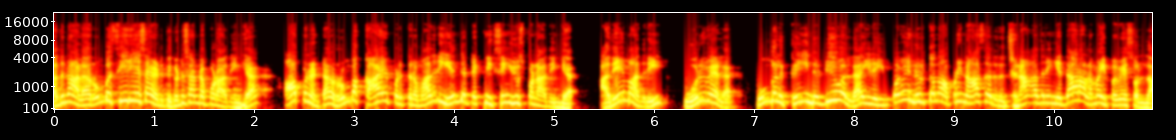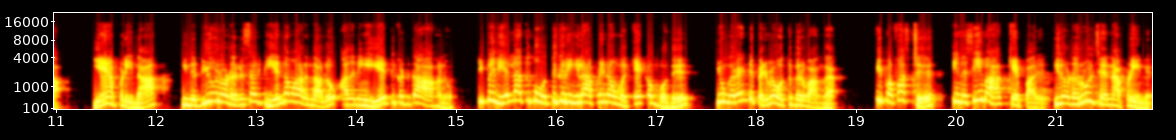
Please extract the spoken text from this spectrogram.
அதனால ரொம்ப சீரியஸா எடுத்துக்கிட்டு சண்டை போடாதீங்க. ஆப்பனண்ட்டை ரொம்ப காயப்படுத்துற மாதிரி எந்த டெக்னிக்ஸையும் யூஸ் பண்ணாதீங்க. அதே மாதிரி ஒருவேளை உங்களுக்கு இந்த டியூவல்ல இதை இப்பவே நிறுத்தணும் அப்படின்னு ஆசை இருந்துச்சுன்னா அதை நீங்க தாராளமா இப்பவே சொல்லலாம். ஏன் அப்படின்னா இந்த டியூலோட ரிசல்ட் என்னவா இருந்தாலும் அதை நீங்க ஏத்துக்கிட்டு தான் ஆகணும். இப்ப இது எல்லாத்துக்கும் ஒத்துக்கிறீங்களா அப்படின்னு அவங்க கேட்கும்போது இவங்க ரெண்டு பேருமே ஒத்துக்குருவாங்க. இப்ப ஃபர்ஸ்ட் இந்த சீமா கேட்பாரு இதோட ரூல்ஸ் என்ன அப்படின்னு.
